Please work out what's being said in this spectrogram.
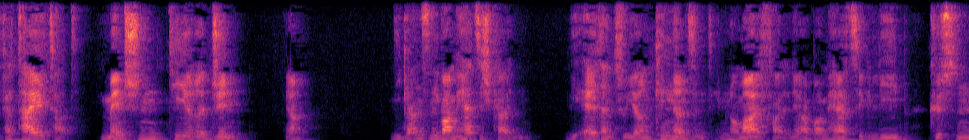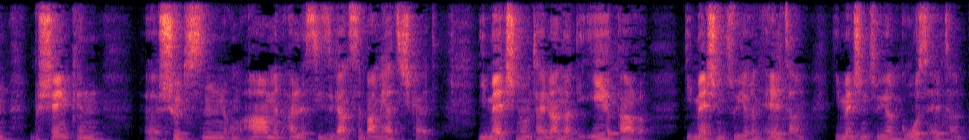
verteilt hat. Menschen, Tiere, Djinn, ja. Die ganzen Barmherzigkeiten, wie Eltern zu ihren Kindern sind, im Normalfall, ja, barmherzig, lieb, küssen, beschenken, äh, schützen, umarmen, alles, diese ganze Barmherzigkeit. Die Menschen untereinander, die Ehepaare, die Menschen zu ihren Eltern, die Menschen zu ihren Großeltern,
